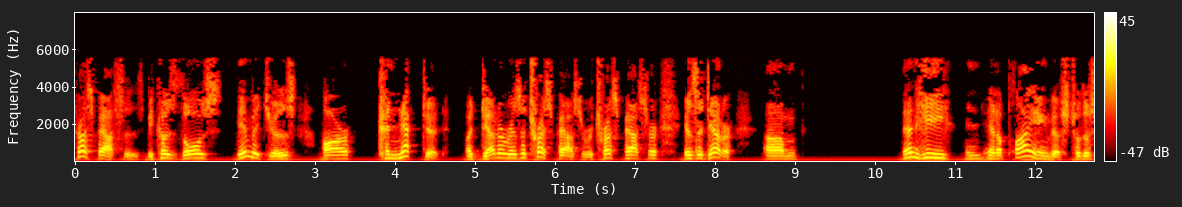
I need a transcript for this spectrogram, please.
trespasses because those images are connected. A debtor is a trespasser. A trespasser is a debtor. um, then he, in, in applying this to this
